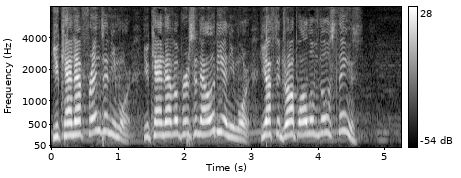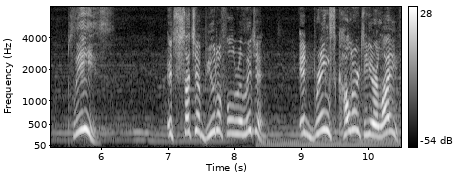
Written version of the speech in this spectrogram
You can't have friends anymore. You can't have a personality anymore. You have to drop all of those things. Please. It's such a beautiful religion. It brings color to your life.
